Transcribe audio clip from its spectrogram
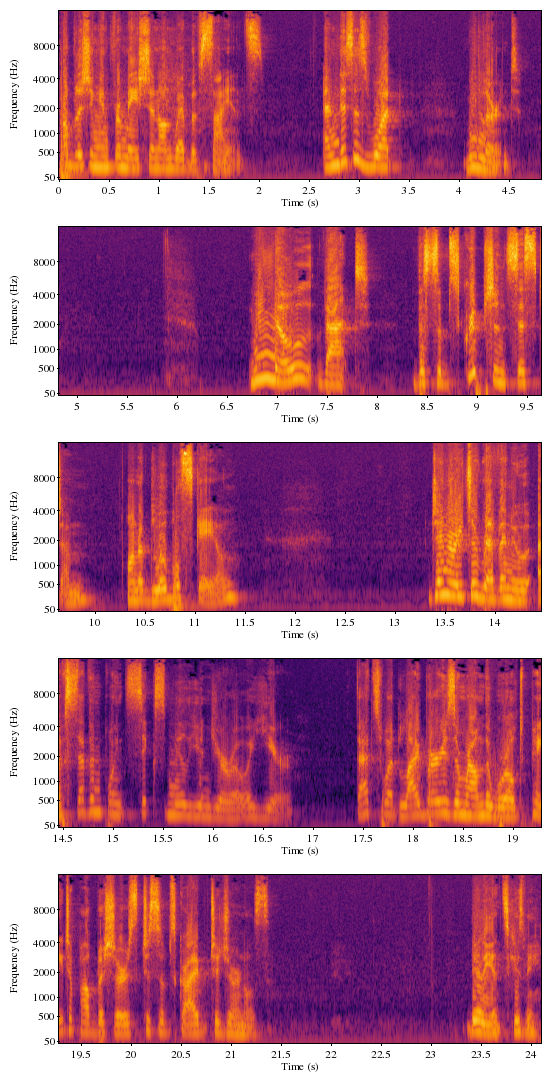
publishing information on Web of Science. And this is what we learned. We know that the subscription system on a global scale generates a revenue of 7.6 million euro a year. That's what libraries around the world pay to publishers to subscribe to journals. Billion, excuse me.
